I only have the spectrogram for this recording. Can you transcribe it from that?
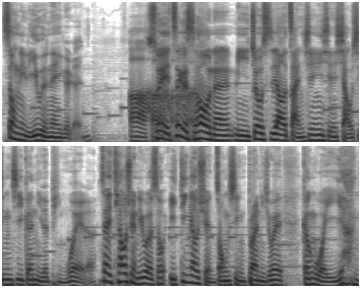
送你礼物的那一个人啊。Uh, 所以这个时候呢，你就是要展现一些小心机跟你的品味了。在挑选礼物的时候，一定要选中性，不然你就会跟我一样，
